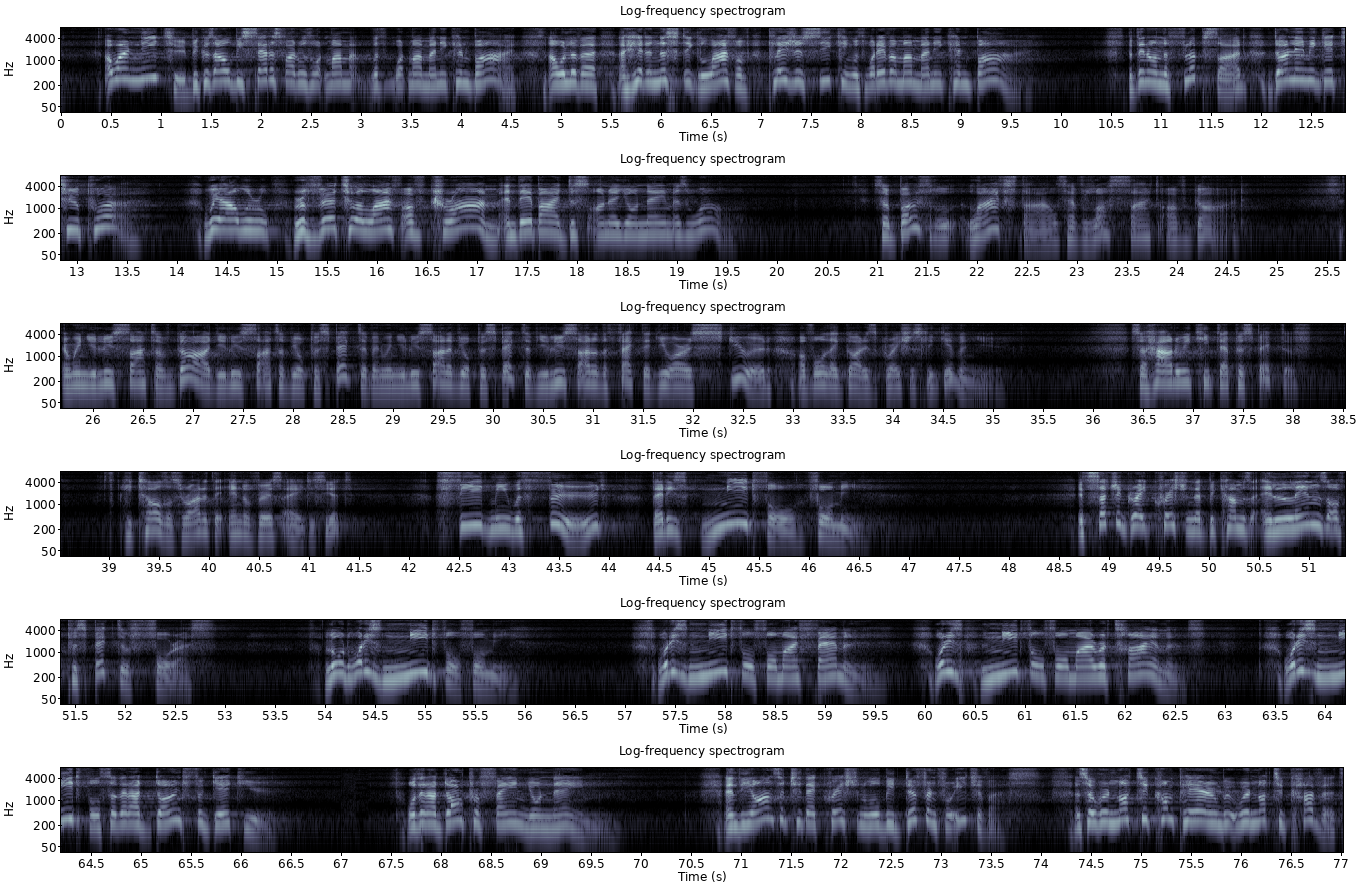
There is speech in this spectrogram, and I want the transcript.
I won't need to because I will be satisfied with what my, with what my money can buy. I will live a, a hedonistic life of pleasure seeking with whatever my money can buy. But then on the flip side, don't let me get too poor, where I will revert to a life of crime and thereby dishonor your name as well. So both lifestyles have lost sight of God. And when you lose sight of God, you lose sight of your perspective. And when you lose sight of your perspective, you lose sight of the fact that you are a steward of all that God has graciously given you. So, how do we keep that perspective? He tells us right at the end of verse 8, you see it? Feed me with food that is needful for me. It's such a great question that becomes a lens of perspective for us. Lord, what is needful for me? What is needful for my family? What is needful for my retirement? What is needful so that I don't forget you or that I don't profane your name? And the answer to that question will be different for each of us. And so we're not to compare and we're not to covet,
